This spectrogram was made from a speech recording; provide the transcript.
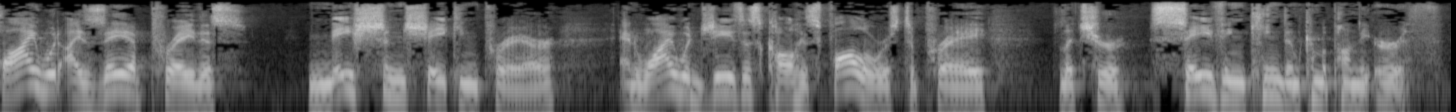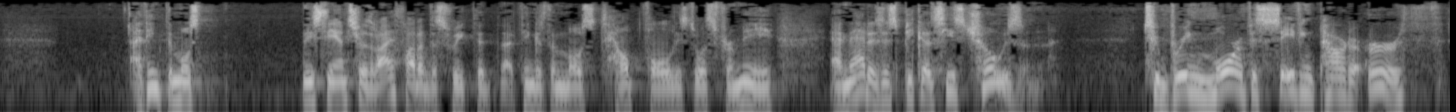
why would Isaiah pray this nation shaking prayer? And why would Jesus call his followers to pray, let your saving kingdom come upon the earth? I think the most, at least the answer that I thought of this week that I think is the most helpful, at least it was for me, and that is it's because he's chosen to bring more of his saving power to earth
